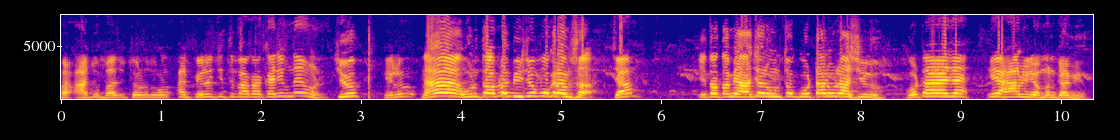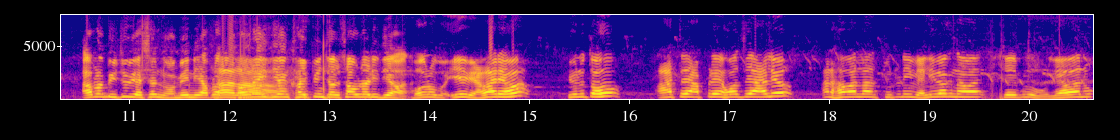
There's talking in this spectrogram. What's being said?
પણ આજુબાજુ થોડું થોડું અને પેલું જીતું પાકા કર્યું નહીં હું પેલું? ના હું તો આપણે બીજો પ્રોગ્રામ છે. ચમ? એ તો તમે આજે હું તો ગોટાનું રાખેલું ગોટા છે? એ સારું લ્યો મને ગમ્યું. આપણે બીજું વ્યસન નોમે નહીં આપણે. ખવડાવી દઈએ ખાઈ પીને જલસા ઉડાડી દેવા. બરોબર એ વ્યવહારે હો. પેલું તો હું આ તે આપણે હોજે આલ્યો અને હવાના ચૂંટણી વહેલી વાગ ના હોય પેલું લેવાનું.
